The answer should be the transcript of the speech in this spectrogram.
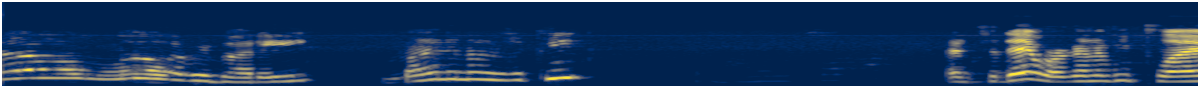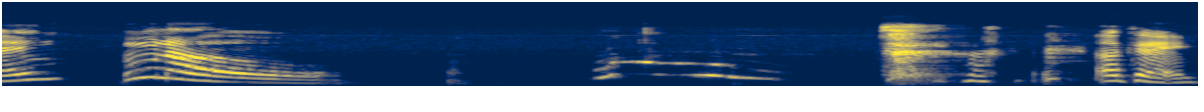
Hello, everybody. My name is Ricky, and today we're going to be playing Uno. okay,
